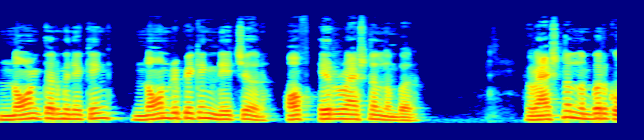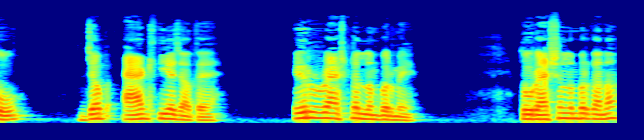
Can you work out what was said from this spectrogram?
non-terminating, non-repeating nature of irrational number. Rational number को जब ऐड किया जाता है इेशनल नंबर में तो रैशनल नंबर का ना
